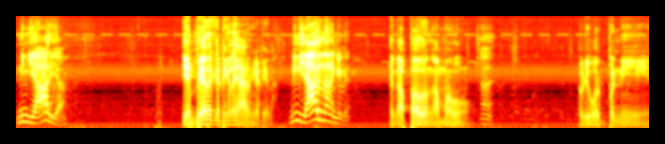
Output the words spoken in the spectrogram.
நீங்க யாருயா? என் பேரை கேட்டீங்களா யாருன்னு கேட்டீங்களா? நீங்க யாருன்னு தான் நான் கேட்குறேன். எங்க அப்பாவும் எங்க அம்மாவும். அப்படியே ஒர்க் பண்ணி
